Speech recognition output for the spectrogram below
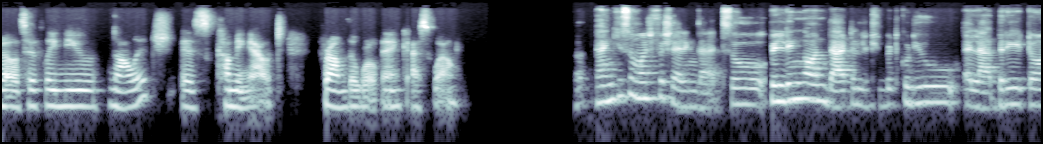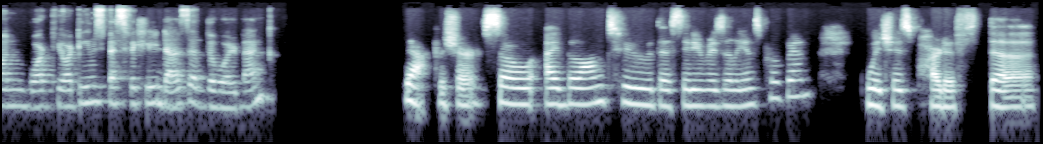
relatively new knowledge is coming out from the world bank as well Thank you so much for sharing that. So, building on that a little bit, could you elaborate on what your team specifically does at the World Bank? Yeah, for sure. So, I belong to the City Resilience Program, which is part of the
